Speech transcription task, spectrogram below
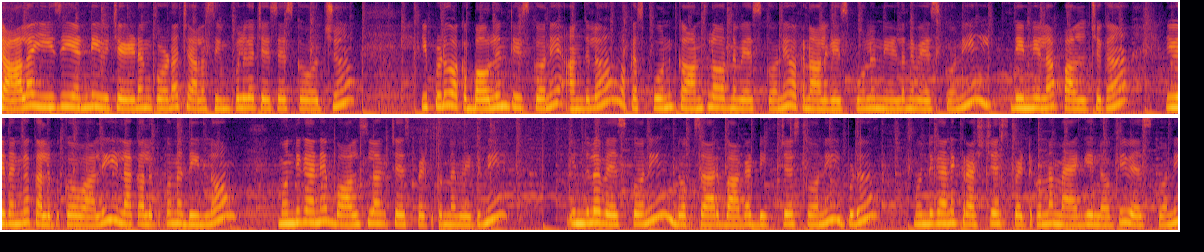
చాలా ఈజీ అండి ఇవి చేయడం కూడా. చాలా సింపుల్గా చేసేసుకోవచ్చు. ఇప్పుడు ఒక బౌల్ని తీసుకొని అందులో ఒక స్పూన్ కార్న్ఫ్లవర్ని వేసుకొని ఒక నాలుగైదు స్పూన్లు నీళ్ళని వేసుకొని దీన్ని ఇలా పల్చగా ఈ విధంగా కలుపుకోవాలి. ఇలా కలుపుకున్న దీనిలో ముందుగానే బాల్స్ లాగా చేసి పెట్టుకున్న వీటిని ఇందులో వేసుకొని ఒకసారి బాగా డిప్ చేసుకొని ఇప్పుడు ముందుగానే క్రష్ చేసి పెట్టుకున్న మ్యాగీలోకి వేసుకొని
